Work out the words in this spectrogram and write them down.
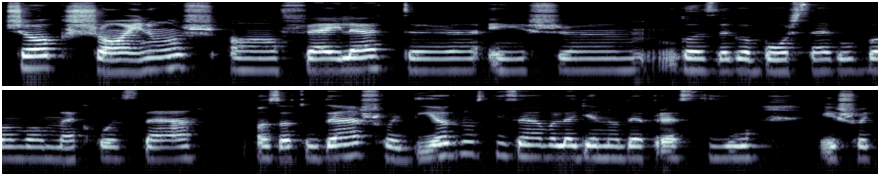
csak sajnos a fejlett és gazdagabb országokban van meg hozzá az a tudás, hogy diagnosztizálva legyen a depresszió, és hogy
